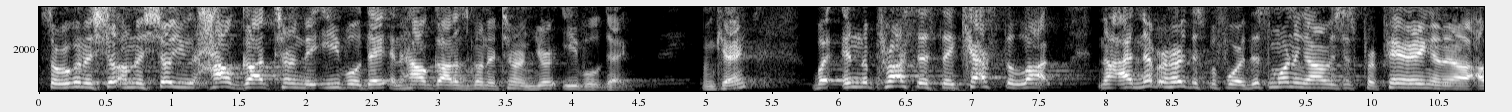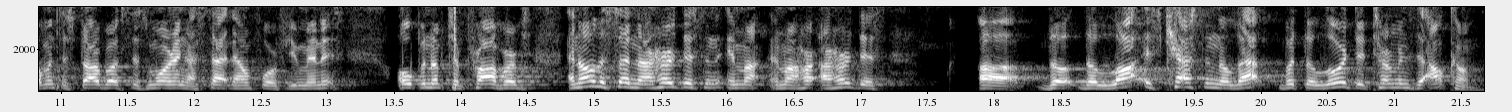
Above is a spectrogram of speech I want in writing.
So we're going to show, I'm going to show you how God turned the evil day and how God is going to turn your evil day. Okay. But in the process, they cast the lot. Now, I'd never heard this before. This morning, I was just preparing and uh, I went to Starbucks this morning. I sat down for a few minutes, opened up to Proverbs, and all of a sudden, I heard this in, in my, in my heart. I heard this. Uh, the, the lot is cast in the lap, but the Lord determines the outcome.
